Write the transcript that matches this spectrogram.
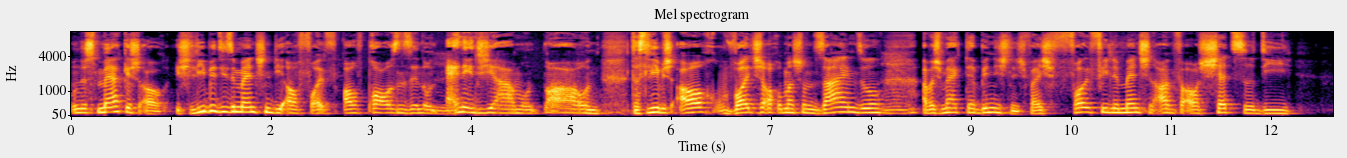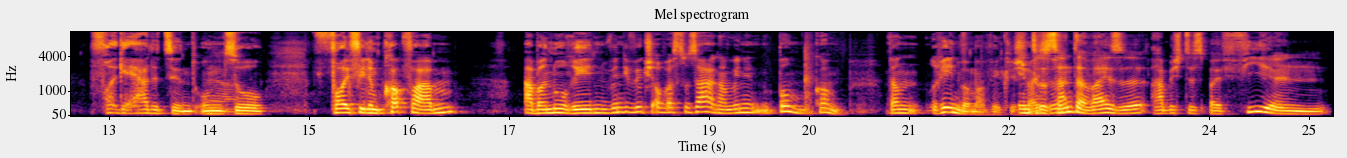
und das merke ich auch. Ich liebe diese Menschen, die auch voll aufbrausend sind und Energy haben und oh, und das liebe ich auch. Wollte ich auch immer schon sein, so. Aber ich merke, der bin ich nicht, weil ich voll viele Menschen einfach auch schätze, die voll geerdet sind und so voll viel im Kopf haben, aber nur reden, wenn die wirklich auch was zu sagen haben. Wenn die, bumm, komm, dann reden wir mal wirklich. Interessanterweise habe ich das bei vielen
